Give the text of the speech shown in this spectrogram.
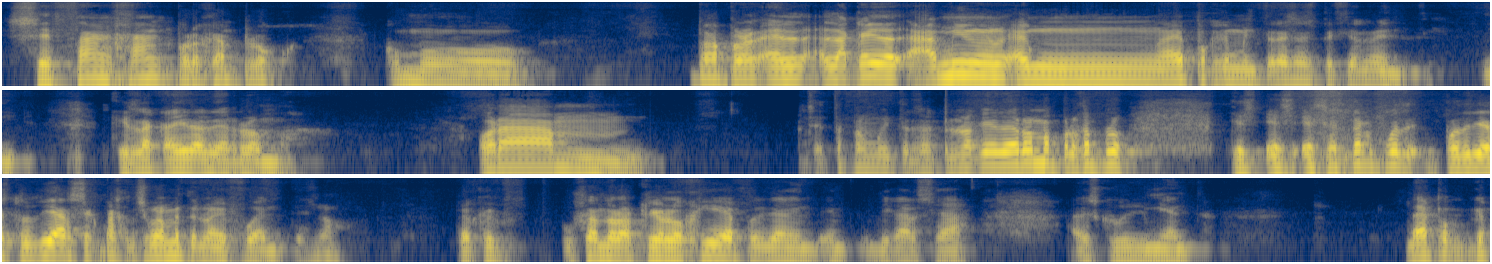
se zanjan, por ejemplo, como la caída, a mí en una época que me interesa especialmente, que es la caída de Roma. Ahora, mm, esa etapa es muy interesante. En la caída de Roma, por ejemplo, esa etapa podría estudiarse, seguramente no hay fuentes, ¿no? Pero que usando la arqueología podría llegarse a, a descubrimiento. La época,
